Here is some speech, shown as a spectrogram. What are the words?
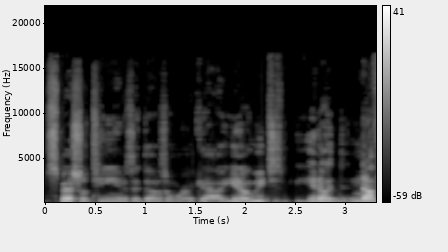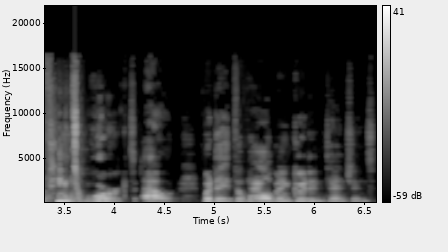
special teams, it doesn't work out. You know, we just, you know, nothing's worked out, but they've all been good intentions.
